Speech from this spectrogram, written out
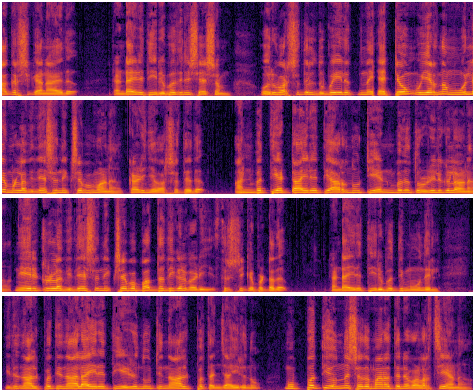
ആകർഷിക്കാനായത്. രണ്ടായിരത്തി ഇരുപതിന് ശേഷം ഒരു വർഷത്തിൽ ദുബൈയിലെത്തുന്ന ഏറ്റവും ഉയർന്ന മൂല്യമുള്ള വിദേശ നിക്ഷേപമാണ് കഴിഞ്ഞ വർഷത്തേത്. അൻപത്തി എട്ടായിരത്തി അറുന്നൂറ്റി എൺപത് തൊഴിലുകളാണ് നേരിട്ടുള്ള വിദേശ നിക്ഷേപ പദ്ധതികൾ വഴി സൃഷ്ടിക്കപ്പെട്ടത്. രണ്ടായിരത്തി ഇരുപത്തി മൂന്നിൽ ഇത് നാൽപ്പത്തി നാലായിരത്തി എഴുന്നൂറ്റി നാൽപ്പത്തഞ്ചായിരുന്നു മുപ്പത്തിയൊന്ന് ശതമാനത്തിന്റെ വളർച്ചയാണ്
